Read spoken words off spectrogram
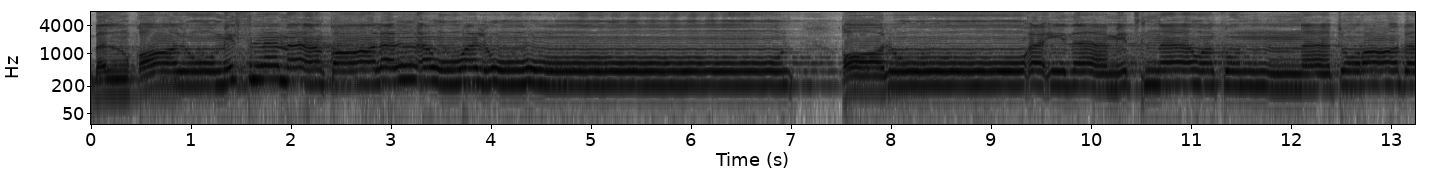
بل قالوا مثل ما قال الأولون قالوا أإذا متنا وكنا ترابا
